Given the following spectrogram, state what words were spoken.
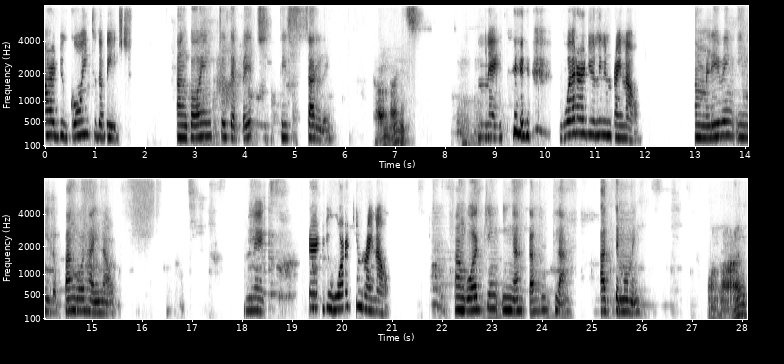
are you going to the beach? I'm going to the beach this Saturday. Oh, nice. Next. Where are you living right now? I'm living in Ilopango right now. Next. Where are you working right now? I'm working in Acajutla at the moment. All right.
